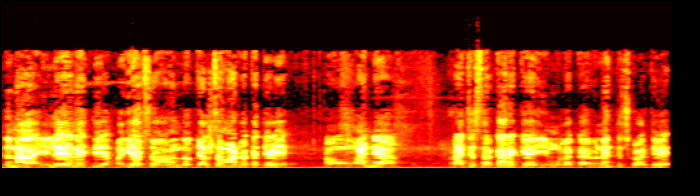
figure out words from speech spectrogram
ಇದನ್ನ ಇಲ್ಲೇ ಏನೈತಿ, ಬಗೆಹರಿಸೋ ಒಂದು ಕೆಲಸ ಮಾಡ್ಬೇಕಂತೇಳಿ ನಾವು ಮಾನ್ಯ ರಾಜ್ಯ ಸರ್ಕಾರಕ್ಕೆ ಈ ಮೂಲಕ ವಿನಂತಿಸ್ಕೊಳ್ತೀವಿ.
